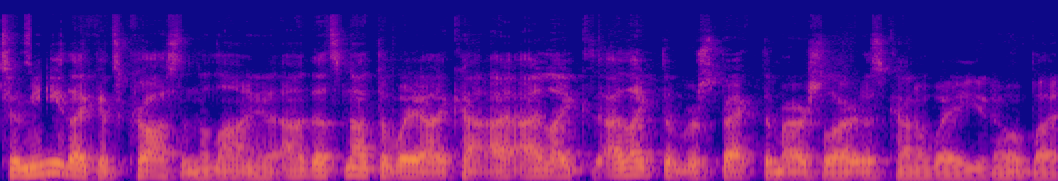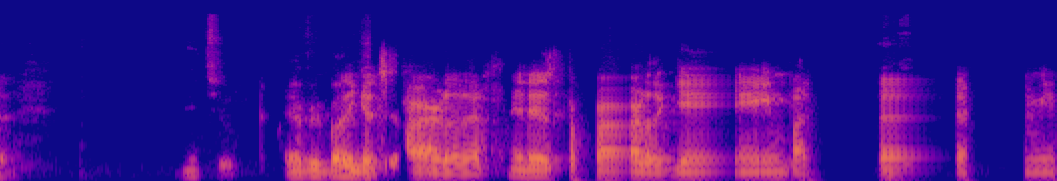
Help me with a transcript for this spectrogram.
to me, like it's crossing the line. Uh, that's not the way I kind. I, I like I like the respect the martial artist kind of way, you know. But me too. Everybody, think it's part of the. It is part of the game, but uh, I mean,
